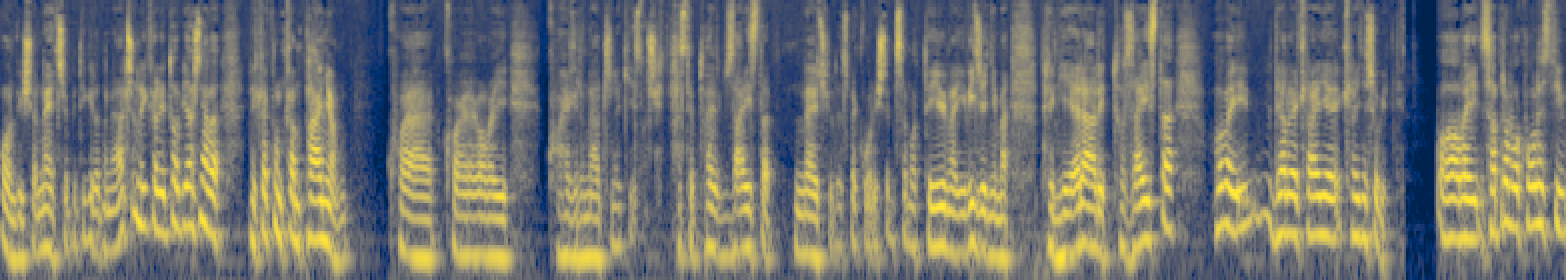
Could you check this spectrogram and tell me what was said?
on više neće biti gradonačelnik, ali to objašnjava nekakvom kampanjom koja, koja je ovaj koja je gradonačelnik izložen. Pazite, to je zaista, neću da spekulišem sa motivima i viđenjima premijera, ali to zaista ovaj deluje krajnje, krajnje subjektivno. Ovaj, zapravo okolnosti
